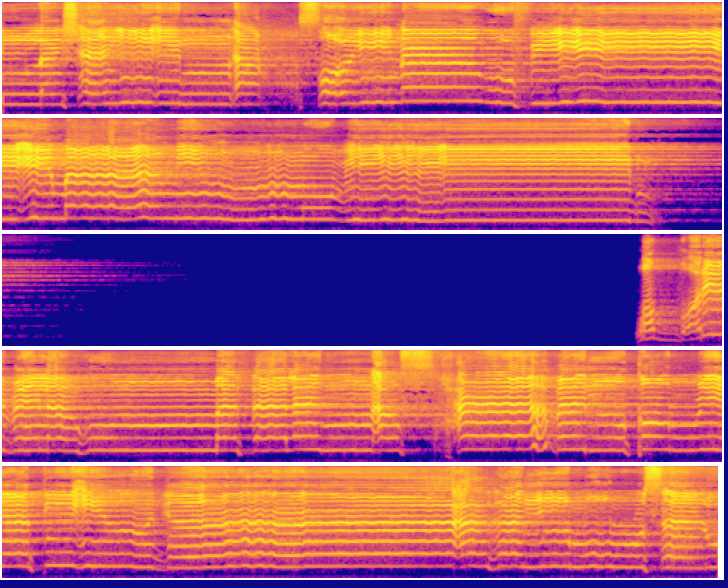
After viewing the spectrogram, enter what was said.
واضرب لهم مثلا أصحاب القرية جاءها المرسلون.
